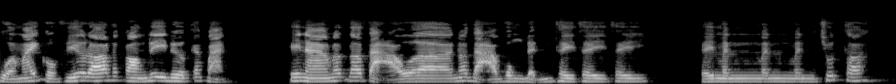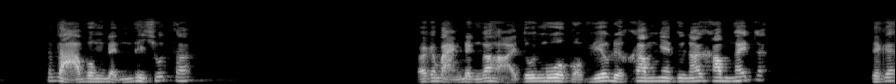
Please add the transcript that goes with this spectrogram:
của mấy cổ phiếu đó nó còn đi được các bạn. Khi nào nó nó tạo ờ, nó tạo vùng đỉnh thì thì thì thì mình mình mình chút thôi nó tạo vùng đỉnh thì suốt thôi. Rồi các bạn đừng có hỏi tôi mua cổ phiếu được không nha tôi nói không hết á. Thì cái,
